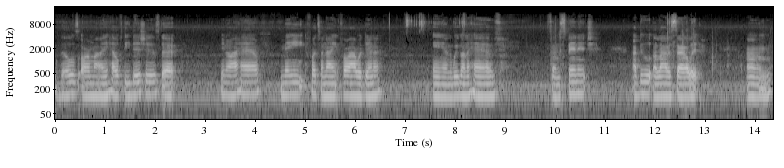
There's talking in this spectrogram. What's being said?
Those are my healthy dishes that, you know, I have made for tonight for our dinner. And we're going to have some spinach. I do a lot of salad. Um,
